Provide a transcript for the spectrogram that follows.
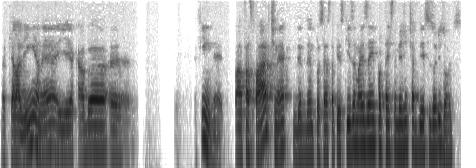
daquela linha, né? E acaba, é, enfim, é, faz parte, né, dentro, dentro, do processo da pesquisa, mas é importante também a gente abrir esses horizontes.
